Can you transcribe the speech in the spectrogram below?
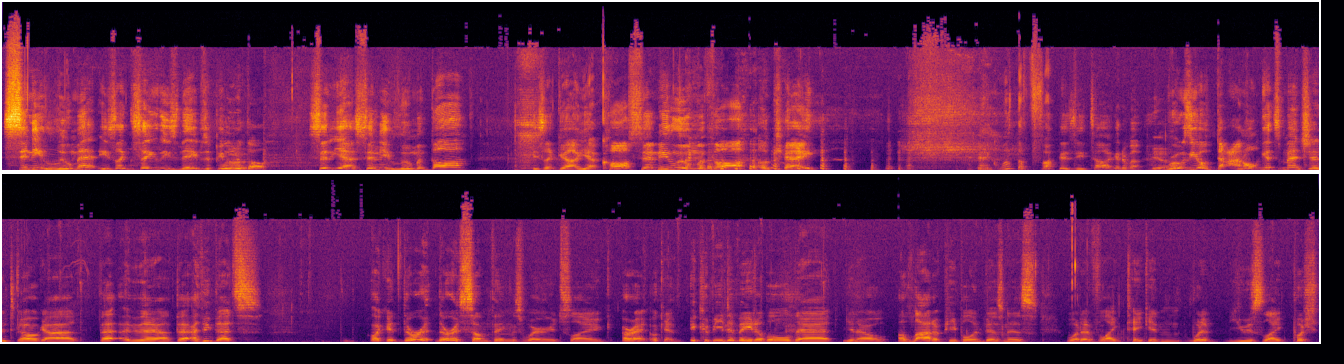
Sidney Lumet. He's like saying these names of people. Blumenthal. Sid, yeah, Sidney Blumenthal. He's like, uh, yeah, call Sidney Blumenthal, okay? like, what the fuck is he talking about? Yeah. Rosie O'Donnell gets mentioned. Oh God, that yeah, that, I think that's like it, there are there are some things where it's like, all right, okay, it could be debatable that you know a lot of people in business would have like taken would have used like push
